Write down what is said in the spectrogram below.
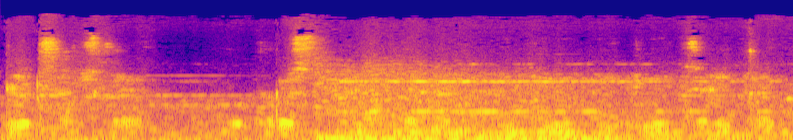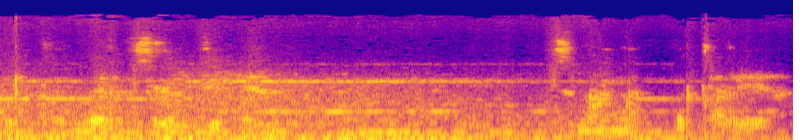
Klik subscribe untuk terus mendapatkan video-video cerita bergambar selanjutnya. Semangat berkarya.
